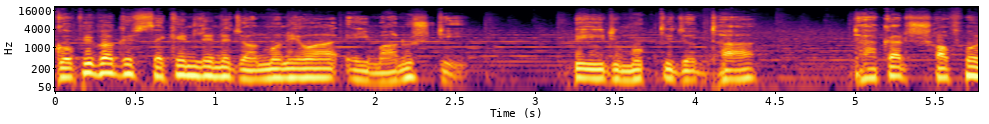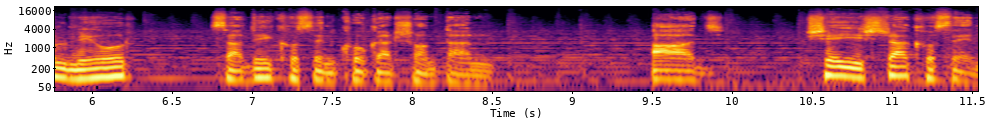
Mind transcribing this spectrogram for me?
গোপীবাগের সেকেন্ড লেনে জন্ম নেওয়া এই মানুষটি বীর মুক্তিযোদ্ধা, ঢাকার সফল মেয়র সাদেক হোসেন খোকার সন্তান। আজ সেই ইশরাক হোসেন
